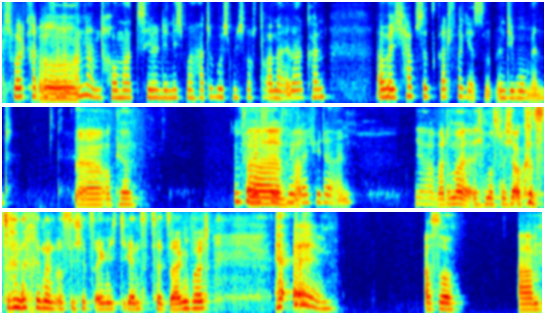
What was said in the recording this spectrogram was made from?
Ich wollte gerade noch von einem Äh. anderen Traum erzählen, den ich mal hatte, wo ich mich noch dran erinnern kann. Aber ich habe es jetzt gerade vergessen in dem Moment. Na, okay. Und vielleicht Äh, fällt es mir gleich wieder ein. Ja, warte mal, ich muss mich auch kurz dran erinnern, was ich jetzt eigentlich die ganze Zeit sagen wollte. Ach so, ähm,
